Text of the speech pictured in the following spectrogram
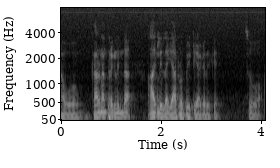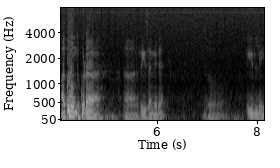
ನಾವು ಕಾರಣಾಂತರಗಳಿಂದ ಆಗಲಿಲ್ಲ ಯಾರನ್ನೂ ಭೇಟಿ ಆಗೋದಕ್ಕೆ. ಸೊ ಅದು ಒಂದು ಕೂಡ ರೀಸನ್ ಇದೆ. ಸೊ ಇಲ್ಲಿ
